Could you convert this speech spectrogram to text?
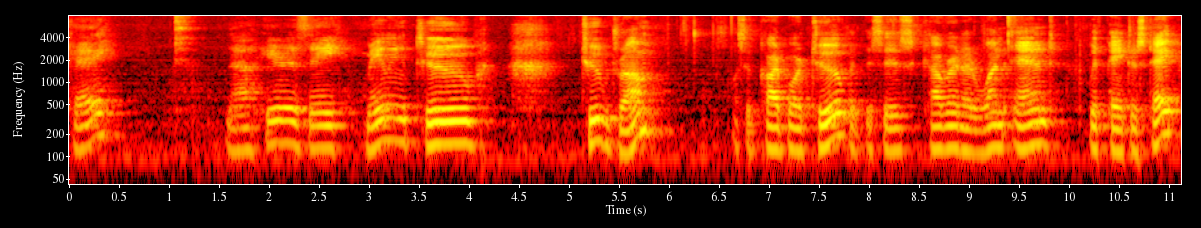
Okay. Now here is a mailing tube tube drum. It's a cardboard tube, but this is covered at one end with painter's tape.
